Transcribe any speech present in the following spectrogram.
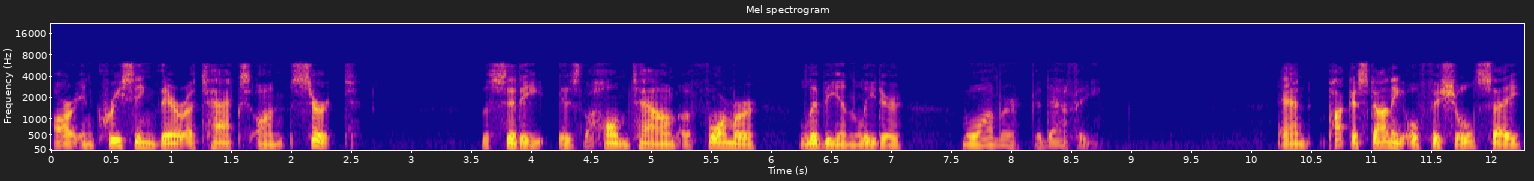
are increasing their attacks on Sirte. The city is the hometown of former Libyan leader Muammar Gaddafi. And Pakistani officials say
